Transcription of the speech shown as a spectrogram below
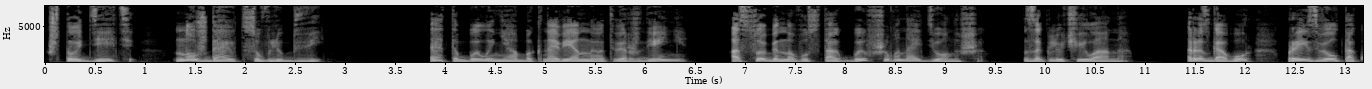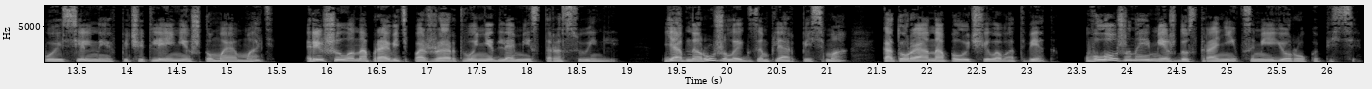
что дети нуждаются в любви. Это было необыкновенное утверждение, особенно в устах бывшего найденыша, заключила она. Разговор произвел такое сильное впечатление, что моя мать решила направить пожертвование для мистера Суинли. Я обнаружила экземпляр письма, которое она получила в ответ, вложенное между страницами ее рукописи.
